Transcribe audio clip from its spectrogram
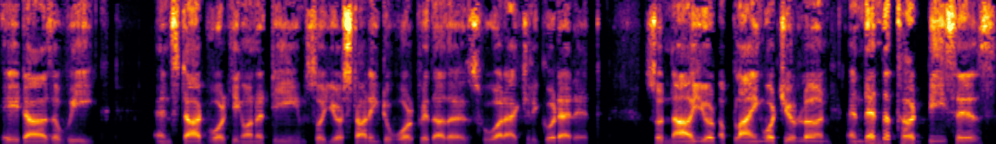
eight hours a week, and start working on a team. So you're starting to work with others who are actually good at it. So now you're applying what you've learned. And then the third piece is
